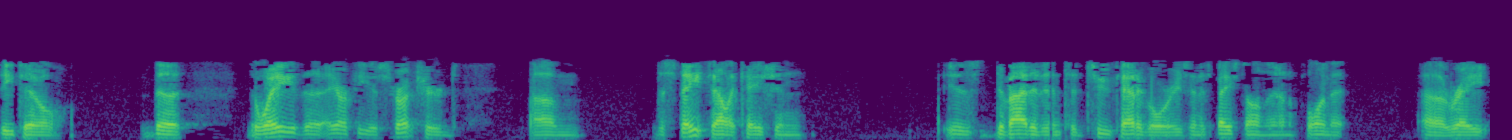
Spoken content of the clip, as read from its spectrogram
detail. The the way the ARP is structured, um, the state's allocation is divided into two categories, and it's based on the unemployment uh, rate.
